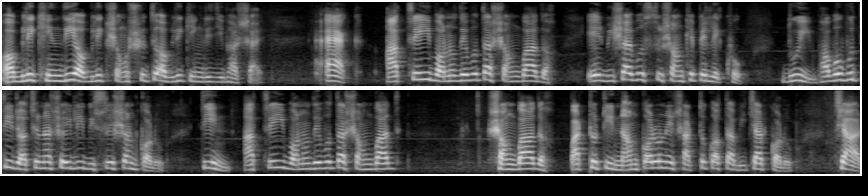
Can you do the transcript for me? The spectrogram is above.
oblique Hindi, oblique Sanskrit, oblique ইংরেজি ভাষায়। এক, আত্রেয়ী বনদেবতার সংবাদ। এর বিষয়বস্তু সংক্ষেপে লেখো। দুই, ভবভূতির রচনাশৈলী বিশ্লেষণ করো। তিন, আত্রেয়ী বনদেবতার সংবাদ সংবাদ পাঠ্যটির নামকরণের সার্থকতা বিচার করো। চার,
